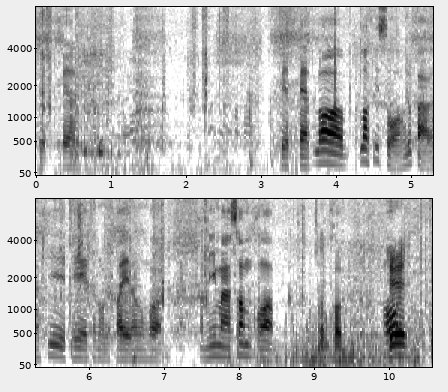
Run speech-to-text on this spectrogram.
เฟสแปดเฟสแปดรอบรอบที่สองหรือเปล่านะที่เทถนนไปนะหลวงพ่ออันนี้มาซ่อมขอบสมขอบโอ้เทเท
